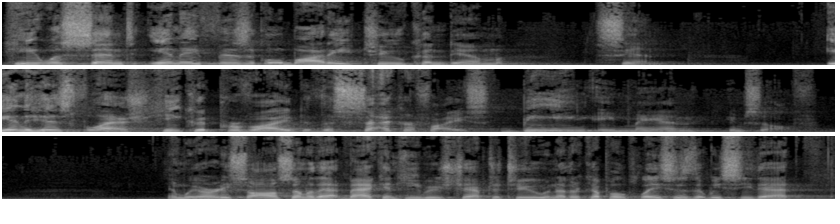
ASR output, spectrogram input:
He was sent in a physical body to condemn sin in his flesh, he could provide the sacrifice, being a man himself. And we already saw some of that back in Hebrews chapter 2, another couple of places that we see that.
